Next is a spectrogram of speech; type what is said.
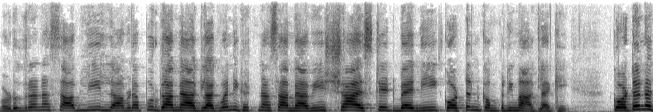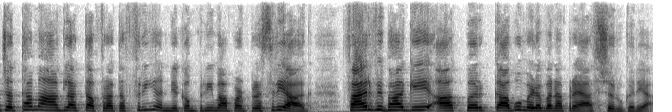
વડોદરાના સાવલી લામડાપુર ગામે આગ લાગવાની ઘટના સામે આવી. શાહ એસ્ટેટ બેની કોટન કંપનીમાં આગ લાગી. કોટનના જથ્થામાં આગ લાગતા અફરાતફરી, અન્ય કંપનીમાં પણ પ્રસરી આગ. ફાયર વિભાગે આગ પર કાબુ મેળવવાના પ્રયાસ શરૂ કર્યા.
